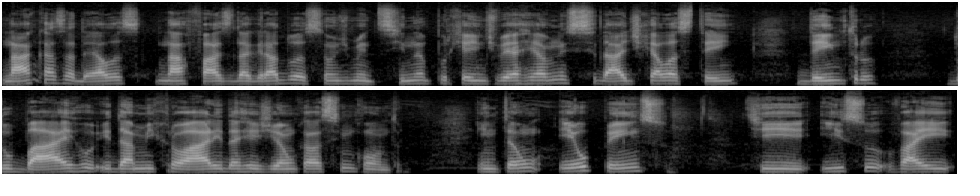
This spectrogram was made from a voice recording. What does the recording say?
na casa delas, na fase da graduação de medicina, porque a gente vê a real necessidade que elas têm dentro do bairro e da microárea e da região que elas se encontram. Então, eu penso que isso vai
